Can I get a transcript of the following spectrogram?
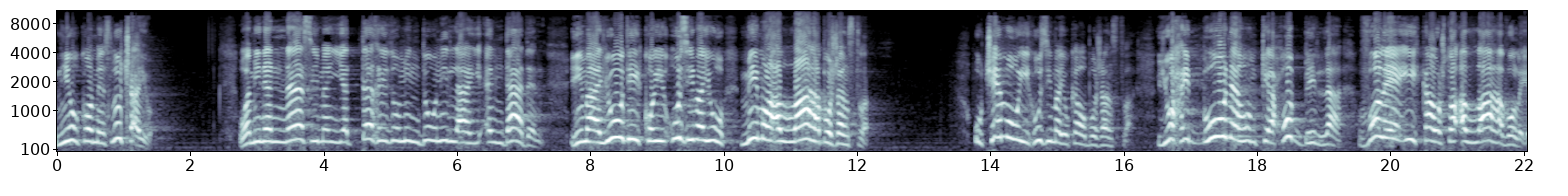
ni u kome slučaju. وَمِنَ النَّاسِ مَنْ يَتَّخِذُ مِنْ دُونِ اللَّهِ اَنْدَادًا Ima ljudi koji uzimaju mimo Allaha božanstva. U čemu ih uzimaju kao božanstva? Juhibbunehum ke hubbillah. Vole ih kao što Allaha vole.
